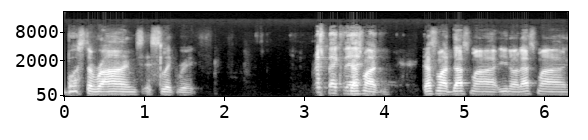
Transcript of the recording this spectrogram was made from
Busta Rhymes and Slick Rick. Respect that. That's my that's my that's my you know that's my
